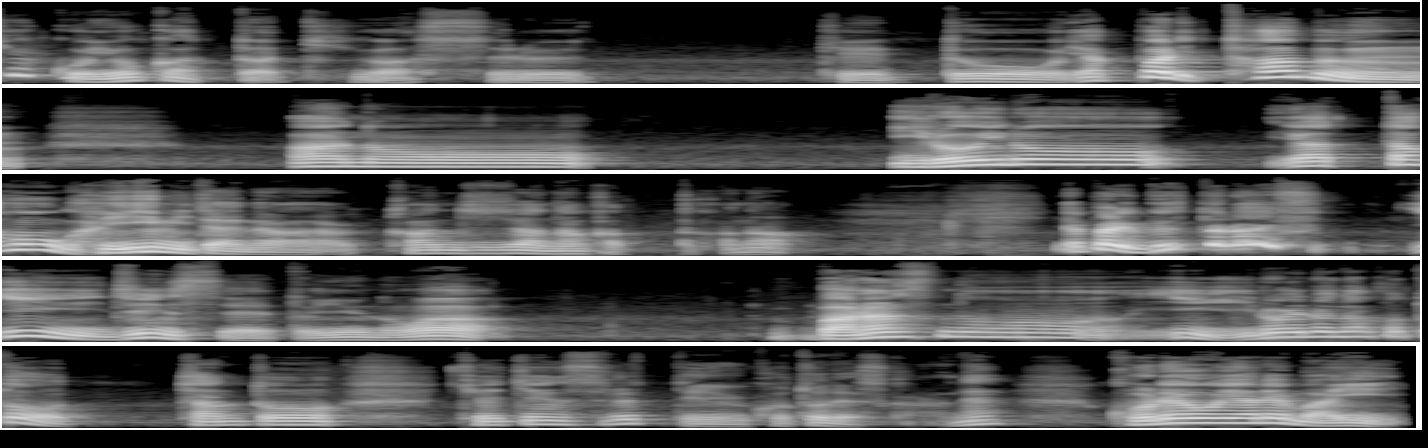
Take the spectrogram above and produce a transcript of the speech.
結構良かった気がするけどやっぱり多分あのー、いろいろやった方がいいみたいな感じじゃなかったかな。やっぱりグッドライフいい人生というのはバランスのいいいろいろなことをちゃんと経験するっていうことですからね。これをやればいい。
